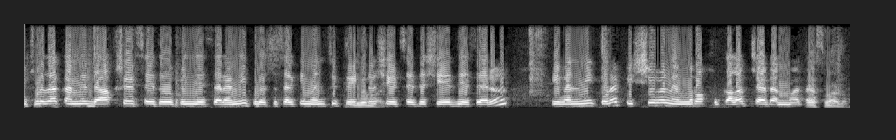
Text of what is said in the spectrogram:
ఇప్పుడు దాకా అన్ని డార్క్ షేడ్స్ అయితే ఓపెన్ చేశారండి. ఇప్పుడు వచ్చేసరికి మంచి పేస్టల్. షేడ్స్ అయితే షేర్ చేశారు. ఇవన్నీ కూడా టిష్యూలో number of colour chart madam.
